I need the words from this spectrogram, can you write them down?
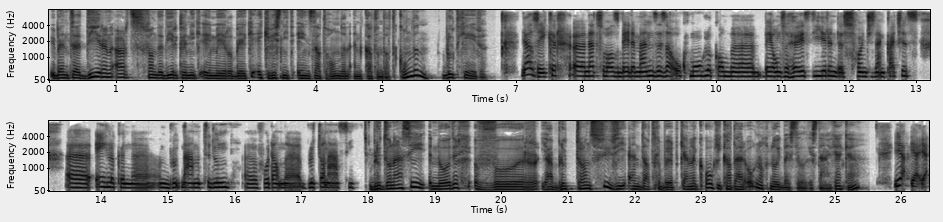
U bent eh, dierenarts van de dierkliniek in Merelbeke. Ik wist niet eens dat honden en katten dat konden, bloed geven. Ja, zeker. Uh, net zoals bij de mens is dat ook mogelijk om uh, bij onze huisdieren, dus hondjes en katjes, uh, eigenlijk een, een, bloedname te doen voor dan bloeddonatie. Bloeddonatie nodig voor ja, bloedtransfusie en dat gebeurt kennelijk ook. Ik had daar ook nog nooit bij stilgestaan. Gek, hè? Ja, ja, ja.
